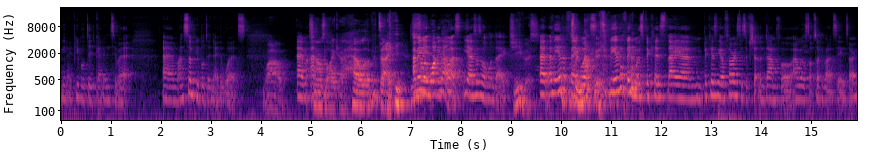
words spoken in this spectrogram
you know, people did get into it, um, and some people didn't know the words. Wow. Um, and- Sounds like a hell of a day. I mean, it, one I mean, it day? was. Yeah, this was on one day. Jeebus. Uh, and the other thing was knackered. the other thing was because they um, because the authorities have shut them down for. I will stop talking about it soon. Sorry,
